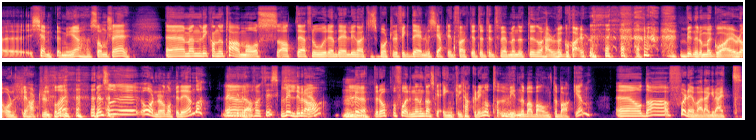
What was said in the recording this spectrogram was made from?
eh, kjempemye som skjer. Eh, men vi kan jo ta med oss at jeg tror en del United-supportere fikk delvis hjerteinfarkt etter 35 minutter når Harry Maguire begynner å Maguire det ordentlig hardt rundt på det. Men så eh, ordner han opp i det igjen, da. Veldig bra, faktisk. Veldig bra. Ja. også. Løper opp og får inn en ganske enkel takling og vinner bare ballen tilbake igjen. Eh, Og da får det være greit.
